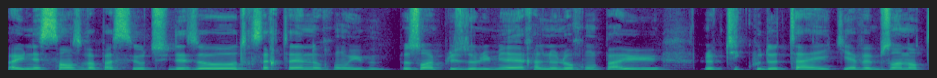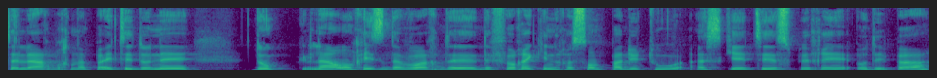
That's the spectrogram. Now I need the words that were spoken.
bah, une essence va passer au-dessus des autres, certaines auront eu besoin plus de lumière, elles ne l'auront pas eu, le petit coup de taille qui avait besoin d'un tel arbre n'a pas été donné. Donc là, on risque d'avoir des, forêts qui ne ressemblent pas du tout à ce qui a été espéré au départ.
